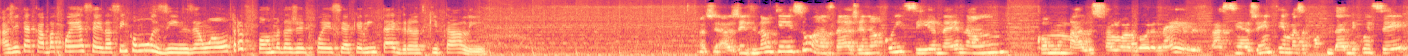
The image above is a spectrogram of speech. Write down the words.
a gente acaba conhecendo, assim como os zines, é uma outra forma da gente conhecer aquele integrante que está ali. A gente não tinha isso antes, né? A gente não conhecia, né? Não, como o Malus falou agora, né? Assim, a gente tem mais a oportunidade de conhecer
